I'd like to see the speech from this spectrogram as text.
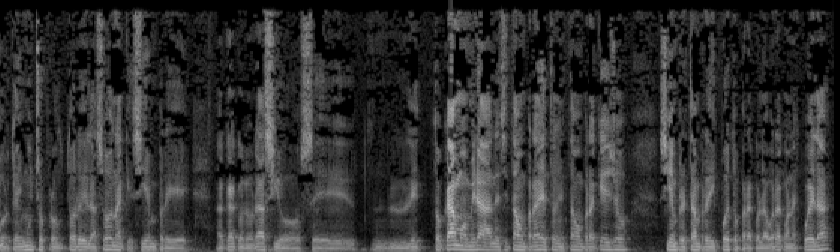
porque hay muchos productores de la zona que siempre acá con Horacio se, le tocamos, mirá, necesitamos para esto, necesitamos para aquello, siempre están predispuestos para colaborar con la escuela.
